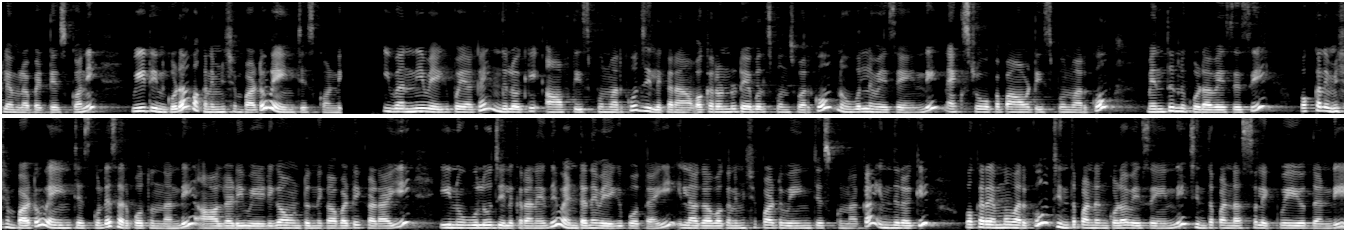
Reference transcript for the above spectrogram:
ఫ్లేమ్లో పెట్టేసుకొని వీటిని కూడా ఒక నిమిషం పాటు వేయించేసుకోండి. ఇవన్నీ వేగిపోయాక ఇందులోకి హాఫ్ టీ స్పూన్ వరకు జీలకర్ర ఒక రెండు టేబుల్ స్పూన్స్ వరకు నువ్వులను వేసేయండి. నెక్స్ట్ ఒక పావు టీ స్పూన్ వరకు మెంతులను కూడా వేసేసి ఒక్క నిమిషం పాటు వేయించేసుకుంటే సరిపోతుందండి. ఆల్రెడీ వేడిగా ఉంటుంది కాబట్టి కడాయి ఈ నువ్వులు జీలకర్ర అనేది వెంటనే వేగిపోతాయి. ఇలాగా ఒక నిమిషం పాటు వేయించేసుకున్నాక ఇందులోకి ఒక రెమ్మ వరకు చింతపండును కూడా వేసేయండి. చింతపండు అస్సలు ఎక్కువ వేయొద్దండి.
